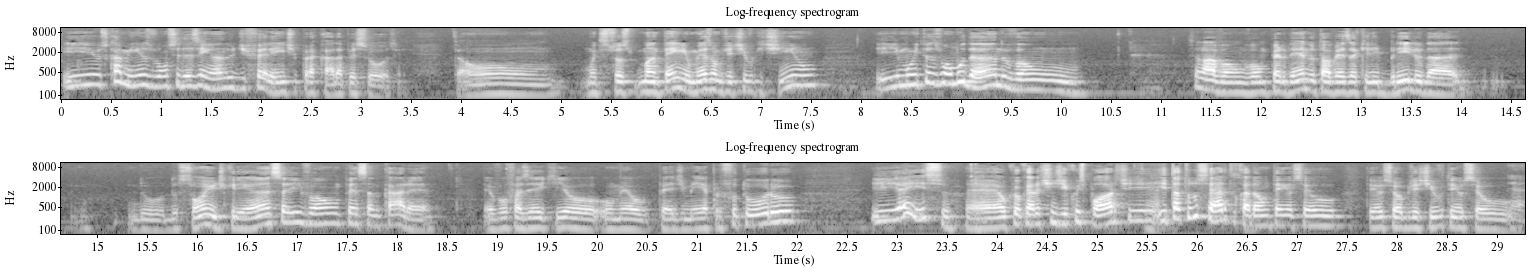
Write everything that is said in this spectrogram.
E os caminhos vão se desenhando diferente para cada pessoa. assim. Então, muitas pessoas mantêm o mesmo objetivo que tinham e muitas vão mudando, vão, sei lá, vão, vão perdendo talvez aquele brilho da, do, do sonho de criança e vão pensando, cara, eu vou fazer aqui o, o meu pé de meia pro futuro e é isso. É o que eu quero atingir com o esporte e, É. e tá tudo certo. Cada um tem o seu, tem o seu objetivo, tem o seu, É.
